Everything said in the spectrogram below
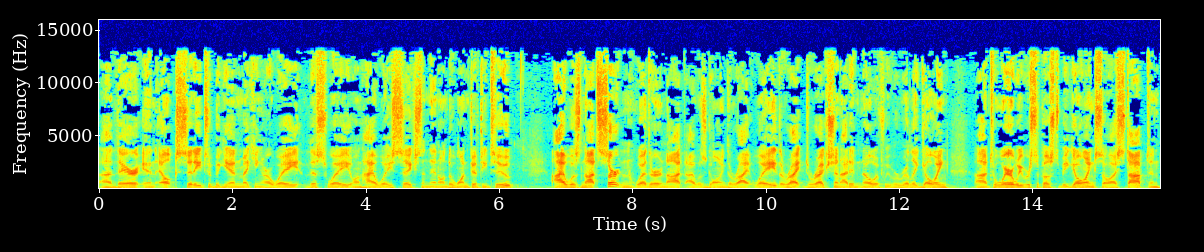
uh, there in Elk City to begin making our way this way on Highway 6 and then onto 152. I was not certain whether or not I was going the right way, the right direction. I didn't know if we were really going uh, to where we were supposed to be going, so I stopped and,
